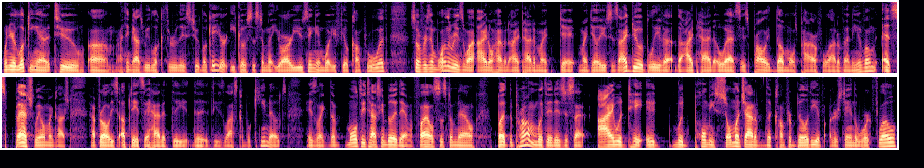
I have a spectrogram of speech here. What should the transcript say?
when you're looking at it too, um, I think as we look through these too, look at your ecosystem that you are using and what you feel comfortable with. So, for example, one of the reasons why I don't have an iPad in my da- my daily use is I do believe that the iPad OS is probably the most powerful out of any of them, especially oh my gosh, after all these updates they had at the, the these last couple keynotes, is like the multitasking ability. They have a file system now, but the problem with it is just that I would take it would pull me so much out of the comfortability of understanding the workflow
